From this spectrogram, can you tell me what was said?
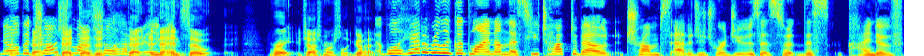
No, but Josh doesn't- Marshall had a that, really and, that- good- and so right, Josh Marshall. Go ahead. Uh, well, he had a really good line on this. He talked about Trump's attitude toward Jews as this kind of,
